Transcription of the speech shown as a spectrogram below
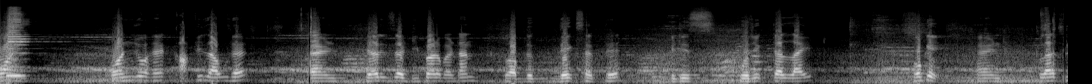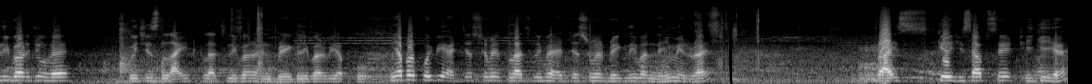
on on जो है काफ़ी लाउड है। And here is a dipper button तो आप देख सकते हैं। It is projector light okay and clutch lever जो है which is light clutch lever and brake lever भी आपको, यहाँ पर कोई भी adjustable clutch lever adjustable brake lever नहीं मिल रहा है। प्राइस के हिसाब से ठीक ही है।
